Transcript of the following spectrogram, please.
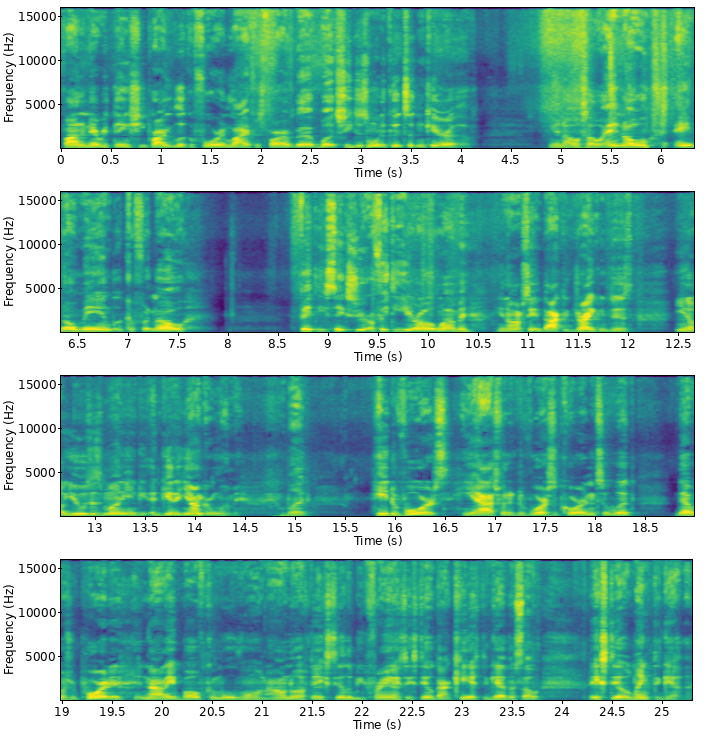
finding everything she probably looking for in life as far as that. But she just want to get taken care of. You know, so ain't no ain't no man looking for no 56 year or 50 year old woman. You know I'm saying? Dr. Drake can just, you know, use his money and get, and get a younger woman. But he divorced. He asked for the divorce according to what that was reported, and now they both can move on. I don't know if they still be friends. They still got kids together, so they still linked together.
